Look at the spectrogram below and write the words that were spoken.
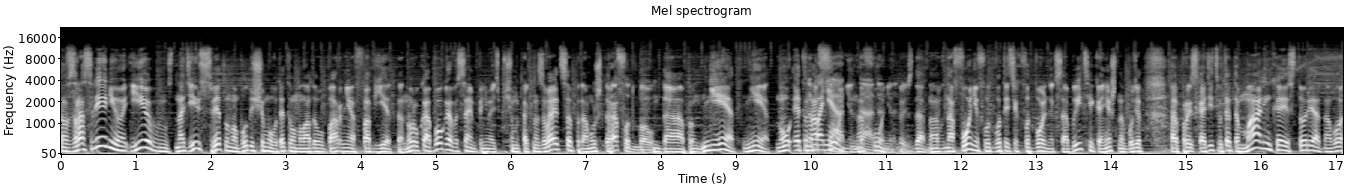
взрослению и, надеюсь, светлому будущему вот этого молодого парня Фабьета. Ну, рука бога, вы сами понимаете, почему так называется, потому что... Про футбол. Да, нет, нет, ну, это ну, на понятно, фоне, на да, фоне, да, да, то есть, да, на, на фоне фут, вот этих футбольных событий, конечно, будет э, происходить вот эта маленькая история одного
